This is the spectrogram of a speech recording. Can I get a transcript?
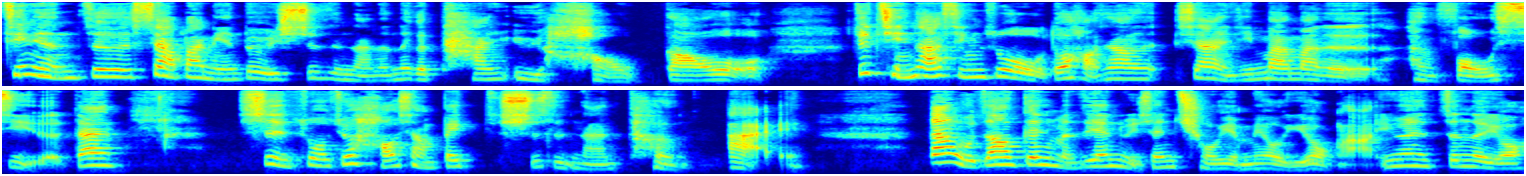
今年这下半年对于狮子男的那个贪欲好高哦。就其他星座，我都好像现在已经慢慢的很佛系了，但狮子座就好想被狮子男疼爱。但我知道跟你们这些女生求也没有用啊，因为真的有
